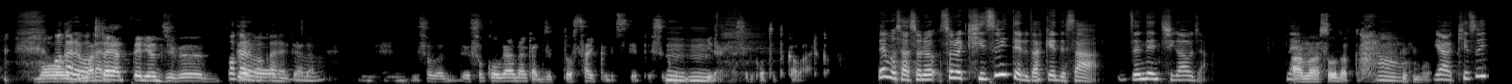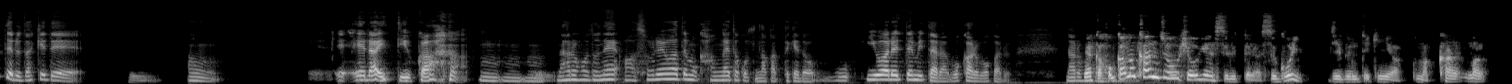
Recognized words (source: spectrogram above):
もう、わかるわかるまたやってるよ、自分。わかるわかる。みたいな。うんその、でそこがなんかずっとサイクルしてて、すごいうんうんイライラすることとかはあるかでもさ、それ、それ気づいてるだけでさ、全然違うじゃん。ら。ねあ、まあそうだと。うん。もいや、気づいてるだけで、ううんうん。え、偉いっていうか、うんうんうんうん。なるほどね。あ、それはでも考えたことなかったけど、う言われてみたらわかるわかる。なるほど。なんか他の感情を表現するっていうのはすごい自分的には、まあ、かん、まあ、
